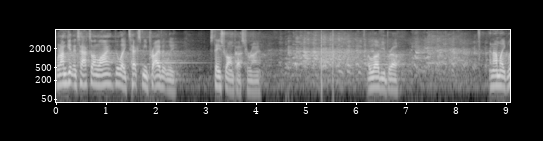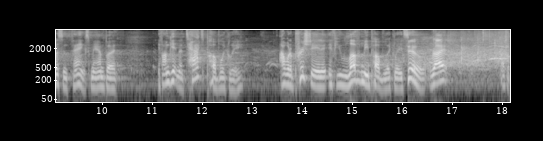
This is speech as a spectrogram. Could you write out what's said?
when I'm getting attacked online, they'll like text me privately, stay strong, Pastor Ryan. I love you, bro. And I'm like, listen, thanks, man, but if I'm getting attacked publicly, I would appreciate it if you loved me publicly too, right? Okay.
